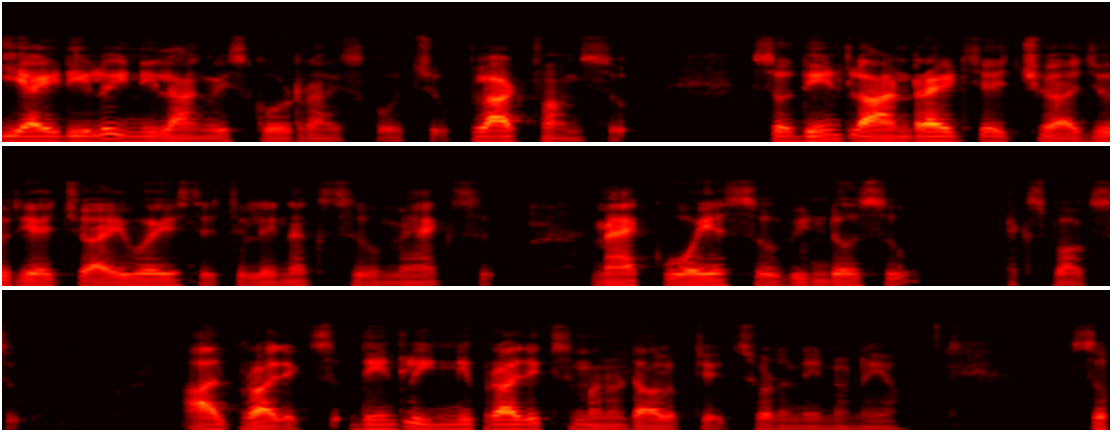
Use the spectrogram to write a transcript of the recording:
ఈ ఐడిలో ఇన్ని లాంగ్వేజ్ కోడ్ రాసుకోవచ్చు. ప్లాట్ఫామ్స్ సో, దీంట్లో ఆండ్రాయిడ్ చేయొచ్చు, అజూర్ చేయొచ్చు, ఐఓఎస్ చేయొచ్చు, Linux, Macs, Mac OS, Windows, Xbox. All projects. దీంట్లో ఇన్ని ప్రాజెక్ట్స్ మనం డెవలప్ చేయొచ్చు. చూడండి ఎన్నున్నాయో. సో,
